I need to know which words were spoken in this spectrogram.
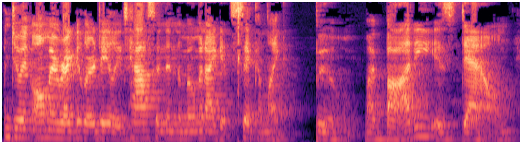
doing all my regular daily tasks. And then the moment I get sick, I'm like, boom, my body is down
